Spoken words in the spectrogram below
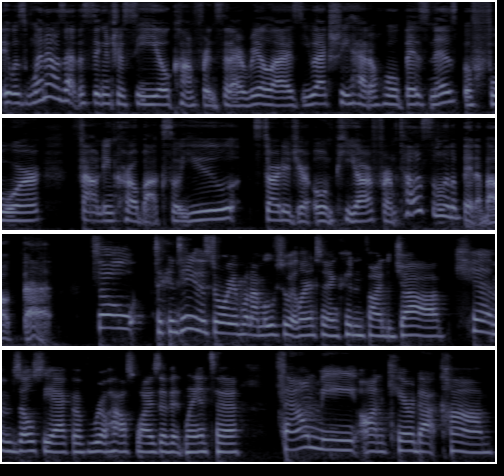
it was when I was at the Signature CEO conference that I realized you actually had a whole business before founding Curlbox. So you started your own PR firm. Tell us a little bit about that. So, to continue the story of when I moved to Atlanta and couldn't find a job, Kim Zolciak of Real Housewives of Atlanta found me on care.com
